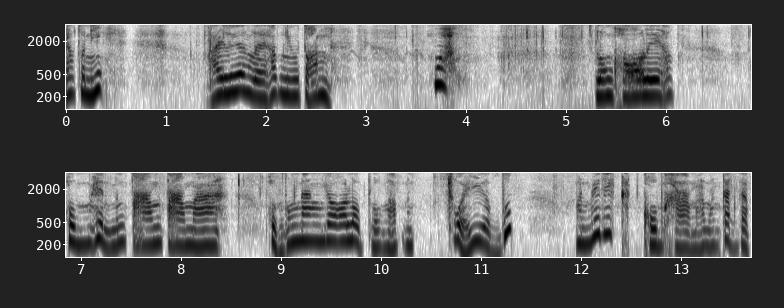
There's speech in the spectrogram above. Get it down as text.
ครับตัวนี้ไปเรื่องเลยครับนิวตันว้าวลงคอเลยครับ ผมเห็นมันตามตามมา ผมต้องนั่งย่อหลบลงครับ มันช่วยเหยื่อปุ๊บมันไม่ได้กัดโคมคามครับมันกัดแบบ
